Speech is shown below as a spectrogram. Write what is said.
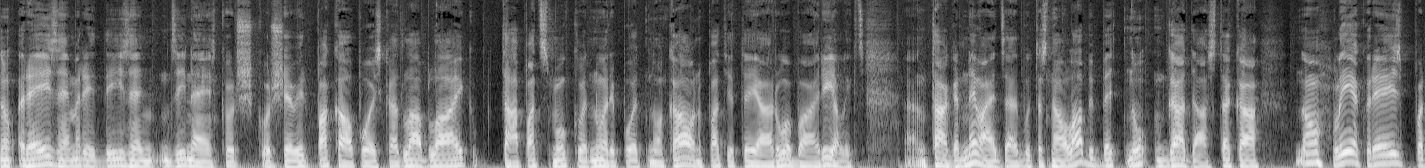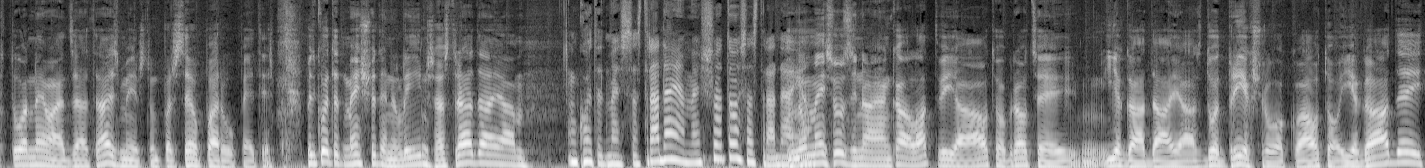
nu, reizēm arī dīzeļdzinējs, kurš, kurš jau ir pakalpojis kādu labu laiku, tāpat smuki var noripot no kauna, pat ja tajā robā ir ielikts. Tā gan nevajadzētu būt, tas nav labi, bet nu, gadās. Nu, lieku reizi par to nevajadzētu aizmirst un par sevi parūpēties. Bet ko tad mēs šodien ar Līnu sastrādājām? Un ko tad mēs sastrādājām? Mēs šo to sastrādājām. Nu, mēs uzzinājām, kā Latvijā autobraucēji iegādājās, dod priekšroku auto iegādēji.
